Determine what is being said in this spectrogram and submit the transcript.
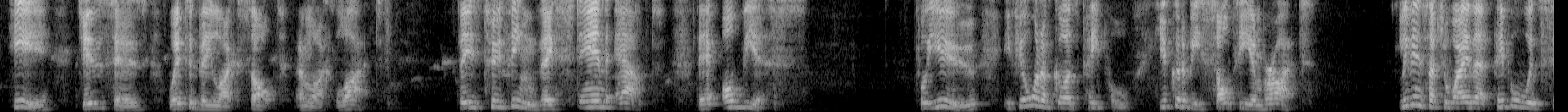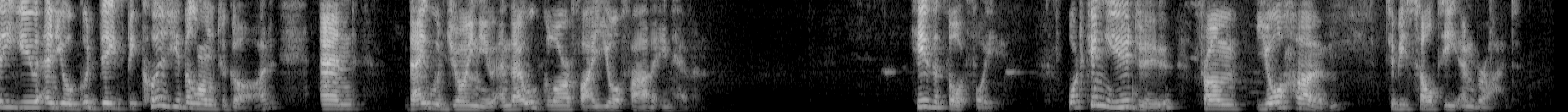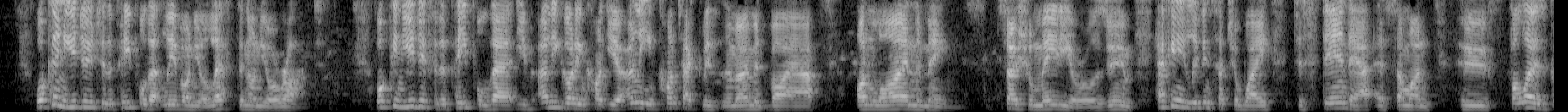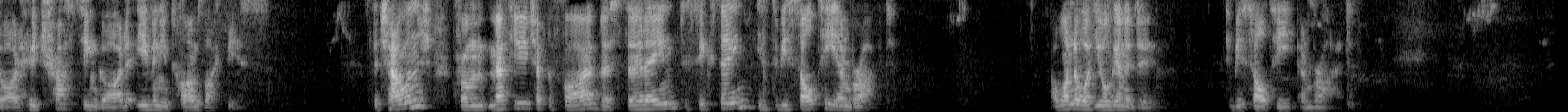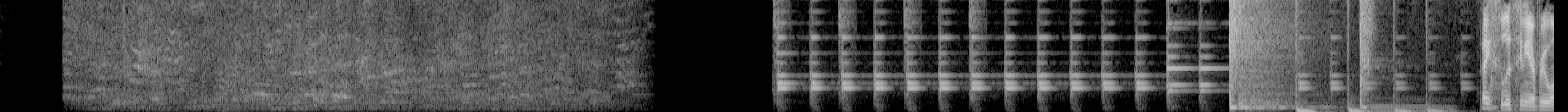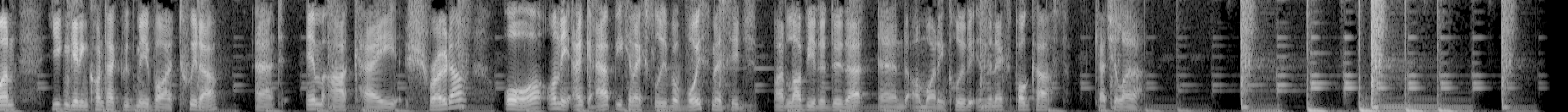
Here, Jesus says we're to be like salt and like light. These two things, they stand out. They're obvious. For you, if you're one of God's people, you've got to be salty and bright. Live in such a way that people would see you and your good deeds because you belong to God, and they would join you and they will glorify your Father in heaven. Here's a thought for you What can you do from your home to be salty and bright? What can you do to the people that live on your left and on your right? What can you do for the people that you've only got in con- you're only in contact with at the moment via online means, social media or Zoom? How can you live in such a way to stand out as someone who follows God, who trusts in God, even in times like this? The challenge from Matthew chapter 5, verse 13 to 16 is to be salty and bright. I wonder what you're going to do to be salty and bright. Thanks for listening, everyone. You can get in contact with me via Twitter at MRK Schroeder or on the Anchor app, you can actually leave a voice message. I'd love you to do that, and I might include it in the next podcast. Catch you later.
